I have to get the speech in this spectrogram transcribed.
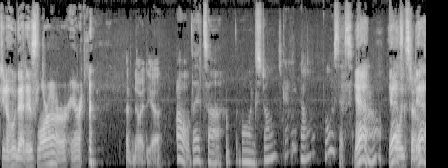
Do you know who that is, Laura or Aaron? I have no idea. Oh, that's uh the Rolling Stones guy. No, who is this? I Yeah. don't know. yeah, Rolling it's- Stones? Yeah,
